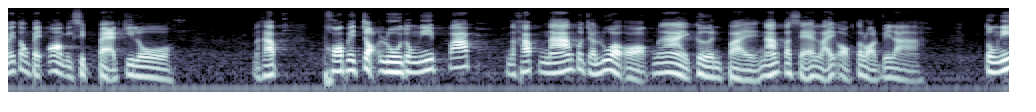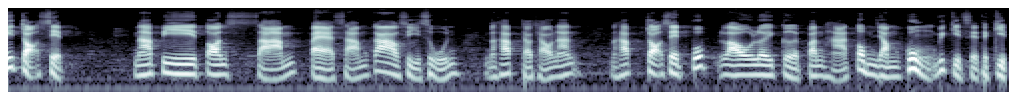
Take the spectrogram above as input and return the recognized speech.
ไม่ต้องไปอ้อมอีก 18 กิโลนะครับพอไปเจาะรูตรงนี้ปั๊บนะครับน้ำก็จะรั่วออกง่ายเกินไป น้ำกระแสไหลออกตลอดเวลา ตรงนี้เจาะเสร็จนะปีตอน 38 39 40นะครับแถวๆนั้นนะครับเจาะเสร็จปุ๊บเราเลยเกิดปัญหาต้มยำกุ้งวิกฤตเศรษฐกิจ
